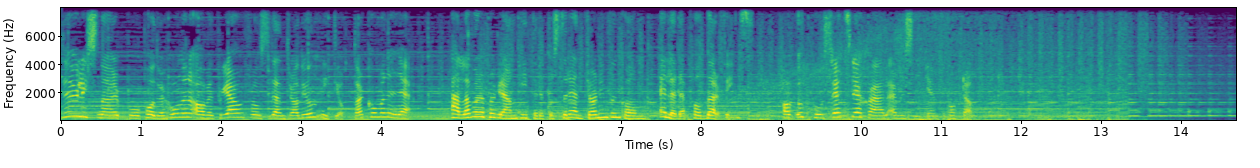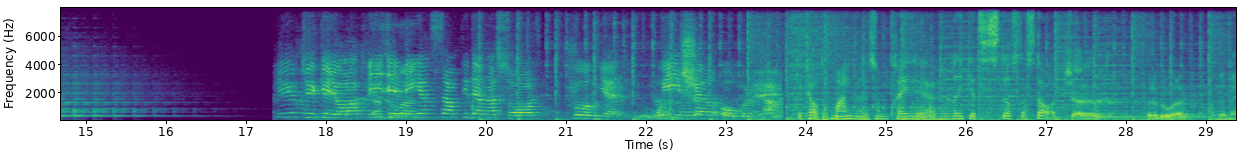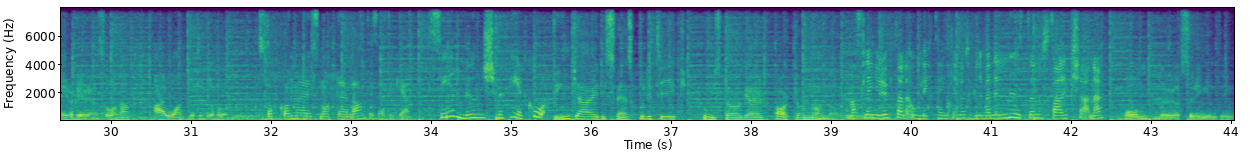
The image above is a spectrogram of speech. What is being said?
Du lyssnar på poddversionen av ett program från Studentradion 98,9. Alla våra program hittar du på studentradion.com eller där poddar finns. Av upphovsrättsliga skäl är musiken förkortad. Nu tycker jag att vi gemensamt i denna sal sjunger We shall overcome. Det är klart att Malmö som tredje rikets största stad. Kära örebroare. I'm the mayor here in Solna. I want you to go home. Stockholm är smartare än lantisar tycker jag. Sen lunch med PK. Din guide i svensk politik, onsdagar 18.00. Man slänger ut alla oliktänkande och så blir man en liten och stark kärna. Våld löser ingenting.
